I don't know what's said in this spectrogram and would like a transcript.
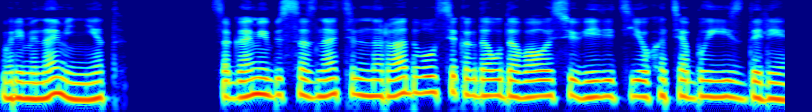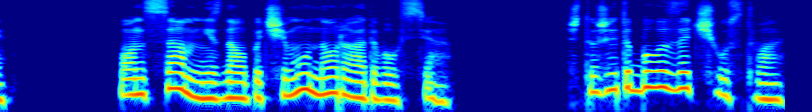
временами нет. Сагами бессознательно радовался, когда удавалось увидеть ее хотя бы издали. Он сам не знал почему, но радовался. Что же это было за чувство?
